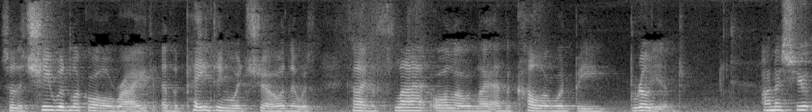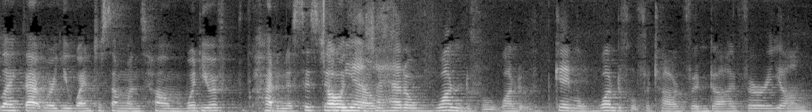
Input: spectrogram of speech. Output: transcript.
so that she would look all right, and the painting would show, and there was kind of flat all over, and the color would be brilliant. On a shoot like that where you went to someone's home, would you have had an assistant? Oh yes, help? I had a wonderful, wonderful, became a wonderful photographer and died very young,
